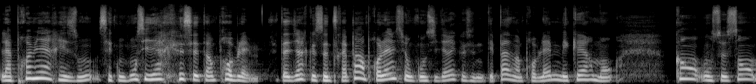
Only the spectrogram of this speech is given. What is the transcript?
La première raison, c'est qu'on considère que c'est un problème. C'est-à-dire que ce ne serait pas un problème si on considérait que ce n'était pas un problème, mais clairement, quand on se sent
